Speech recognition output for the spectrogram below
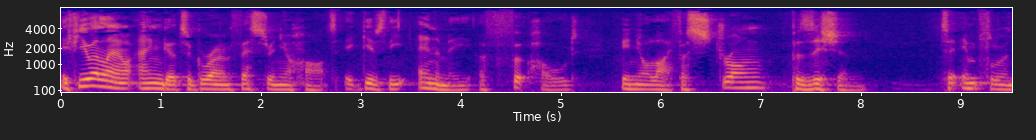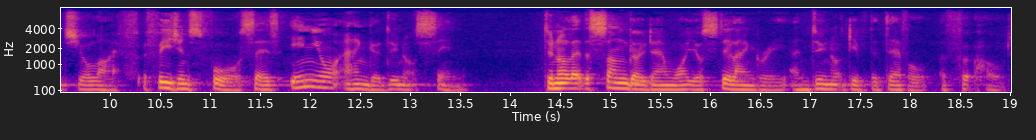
If you allow anger to grow and fester in your heart, it gives the enemy a foothold in your life, a strong position to influence your life. Ephesians 4 says, In your anger, do not sin. Do not let the sun go down while you're still angry, and do not give the devil a foothold.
